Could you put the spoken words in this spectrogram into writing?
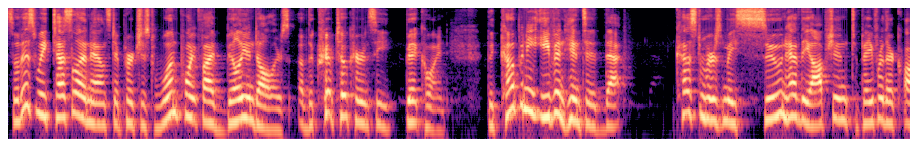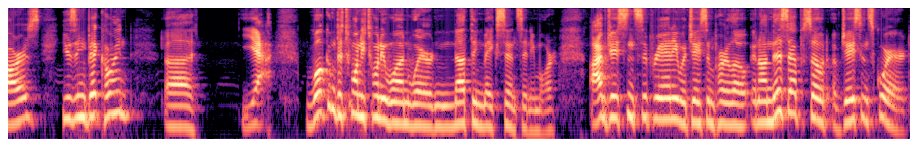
So this week, Tesla announced it purchased $1.5 billion of the cryptocurrency Bitcoin. The company even hinted that customers may soon have the option to pay for their cars using Bitcoin. Uh, yeah. Welcome to 2021, where nothing makes sense anymore. I'm Jason Cipriani with Jason Perlow, and on this episode of Jason Squared,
